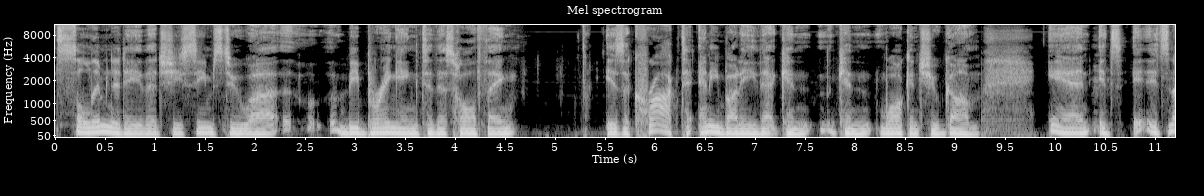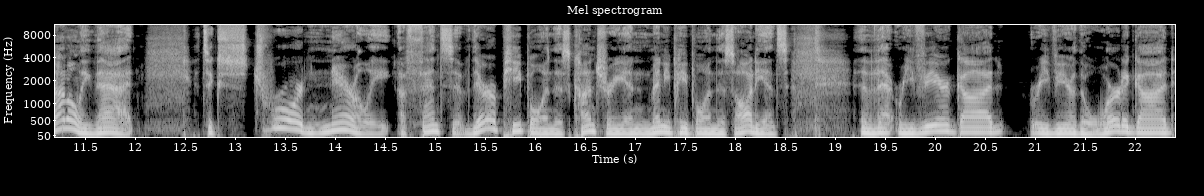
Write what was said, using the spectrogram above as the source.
solemnity that she seems to uh, be bringing to this whole thing is a crock to anybody that can can walk and chew gum. And it's it's not only that, it's extraordinarily offensive. There are people in this country and many people in this audience that revere God, revere the Word of God,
